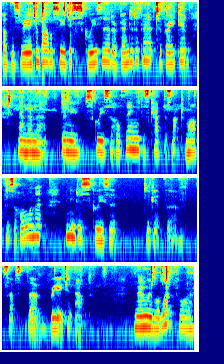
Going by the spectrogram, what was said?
of this reagent bottle, so you just squeeze it or bend it a bit to break it, and then that, then you squeeze the whole thing. This cap does not come off. There's a hole in it, and you just squeeze it to get the the reagent out. And then we will look for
